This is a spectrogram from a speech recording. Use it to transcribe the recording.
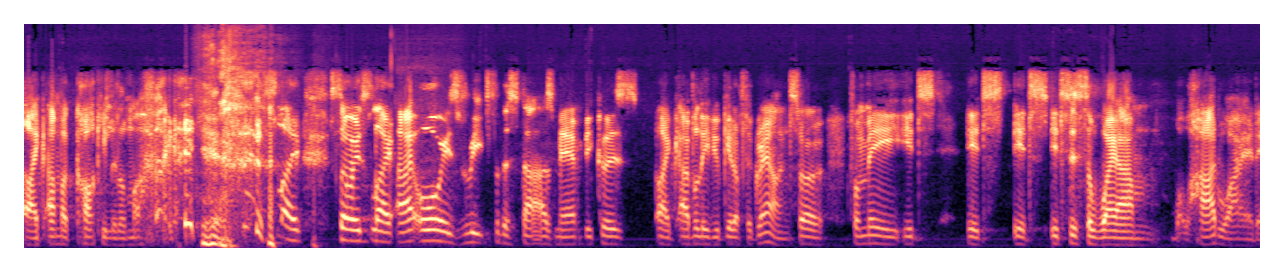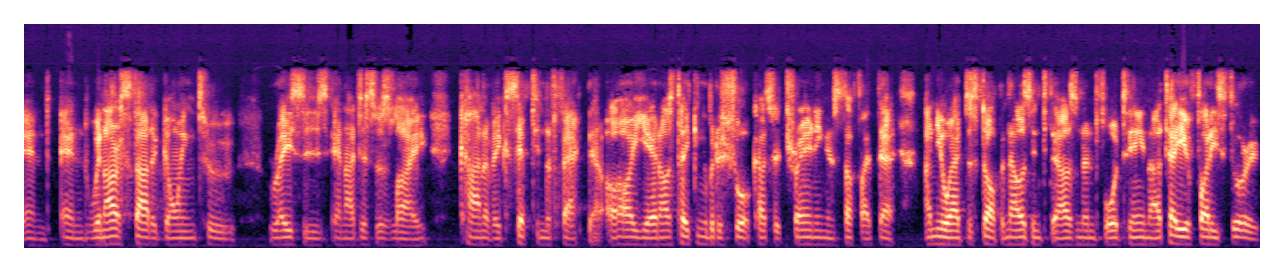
Like I'm a cocky little motherfucker. Yeah. it's like so it's like I always reach for the stars, man, because like I believe you'll get off the ground. So for me it's it's it's it's just the way I'm well, hardwired and and when I started going to races and I just was like kind of accepting the fact that oh yeah and I was taking a bit of shortcuts for training and stuff like that I knew I had to stop and that was in 2014 I'll tell you a funny story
